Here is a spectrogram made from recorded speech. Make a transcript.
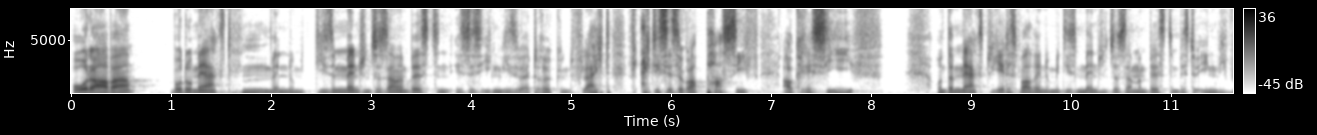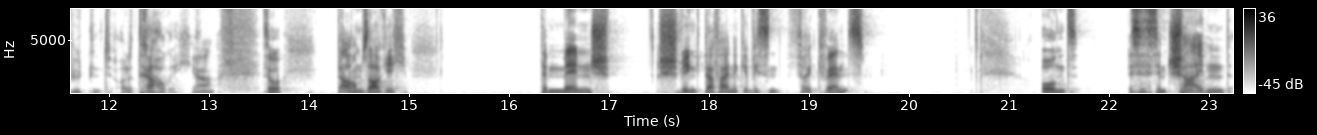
Oder aber wo du merkst, hm, wenn du mit diesem Menschen zusammen bist, dann ist es irgendwie so erdrückend. Vielleicht, vielleicht ist es sogar passiv-aggressiv. Und dann merkst du jedes Mal, wenn du mit diesem Menschen zusammen bist, dann bist du irgendwie wütend oder traurig. Ja? So, darum sage ich, der Mensch schwingt auf einer gewissen Frequenz. Und es ist entscheidend,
